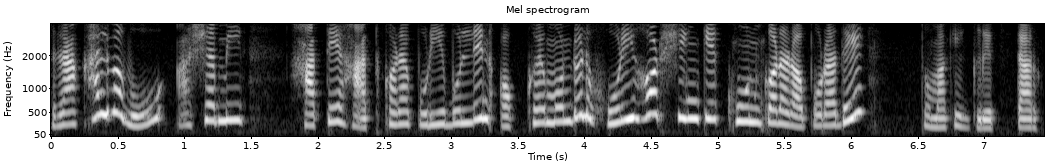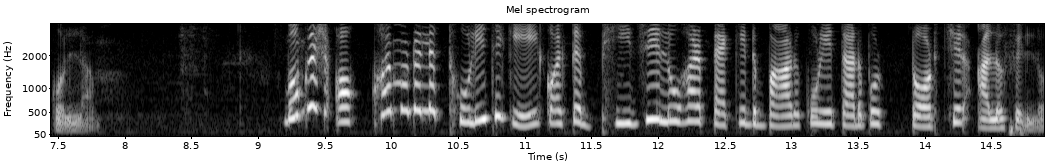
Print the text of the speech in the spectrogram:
রাখালবাবু আসামির হাতে হাত করা পরিয়ে বললেন, অক্ষয় মণ্ডল হরিহর সিংকে খুন করার অপরাধে তোমাকে গ্রেপ্তার করলাম। ব্যোমকেশ অক্ষয় মণ্ডলের থলি থেকে কয়েকটা ভিজে লোহার প্যাকেট বার করে তার উপর টর্চের আলো ফেলল।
